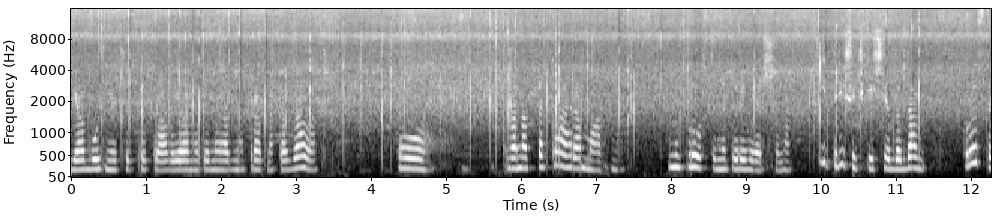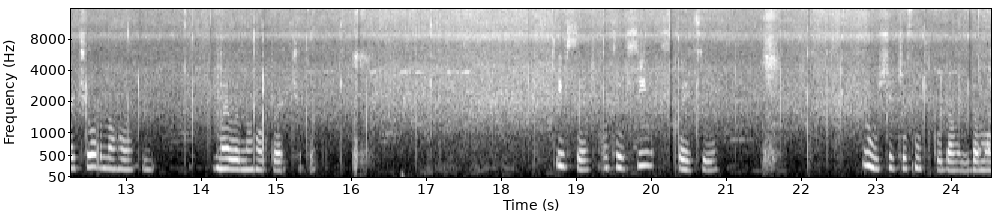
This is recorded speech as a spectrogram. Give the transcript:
Я обожнюю цю приправу, я вам уже неоднократно казала. О, вона така ароматна. Ну просто не перевершена. І трішечки ще додам просто чорного меленого перчику. І все. Оце всі спеції. Ну, ще чесничку дам- дамо.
